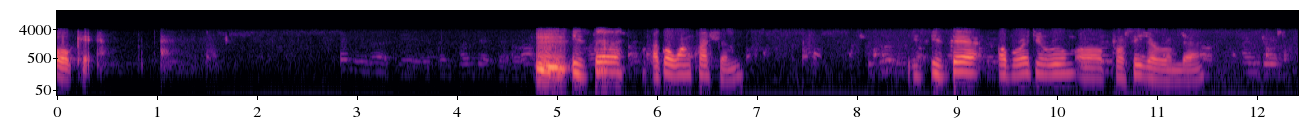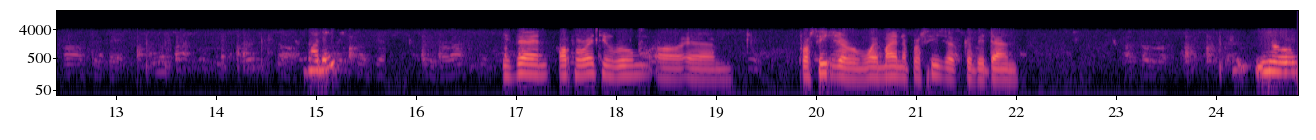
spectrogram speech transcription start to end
Okay. Hmm. Is there? I got one question. Is, is there operating room or procedure room there? Pardon? Is there an operating room or um, procedure room where minor procedures could be done? No.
